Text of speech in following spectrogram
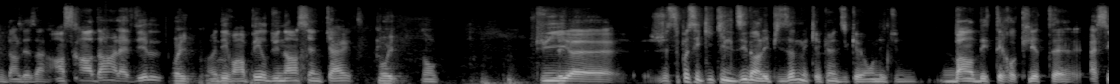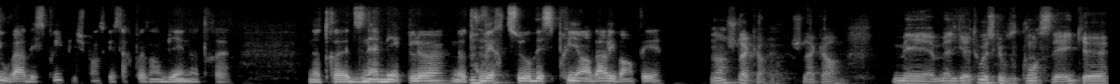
ou dans le désert, en se rendant à la ville. Oui. Un des vampires d'une ancienne quête. Oui. Donc, puis, je ne sais pas c'est qui qui le dit dans l'épisode, mais quelqu'un dit qu'on est une bande hétéroclite assez ouverte d'esprit, puis je pense que ça représente bien notre notre dynamique, notre mhm. ouverture d'esprit envers les vampires. Non, je suis d'accord. Je suis d'accord. Mais malgré tout, est-ce que vous considérez que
